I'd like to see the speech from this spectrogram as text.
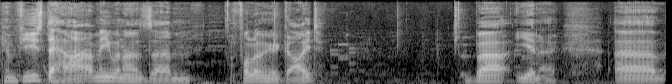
Confused the hell out of me when I was um, following a guide. But, you know, um,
